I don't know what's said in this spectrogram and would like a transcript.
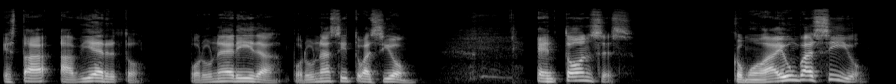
está abierto por una herida, por una situación, entonces, como hay un vacío,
